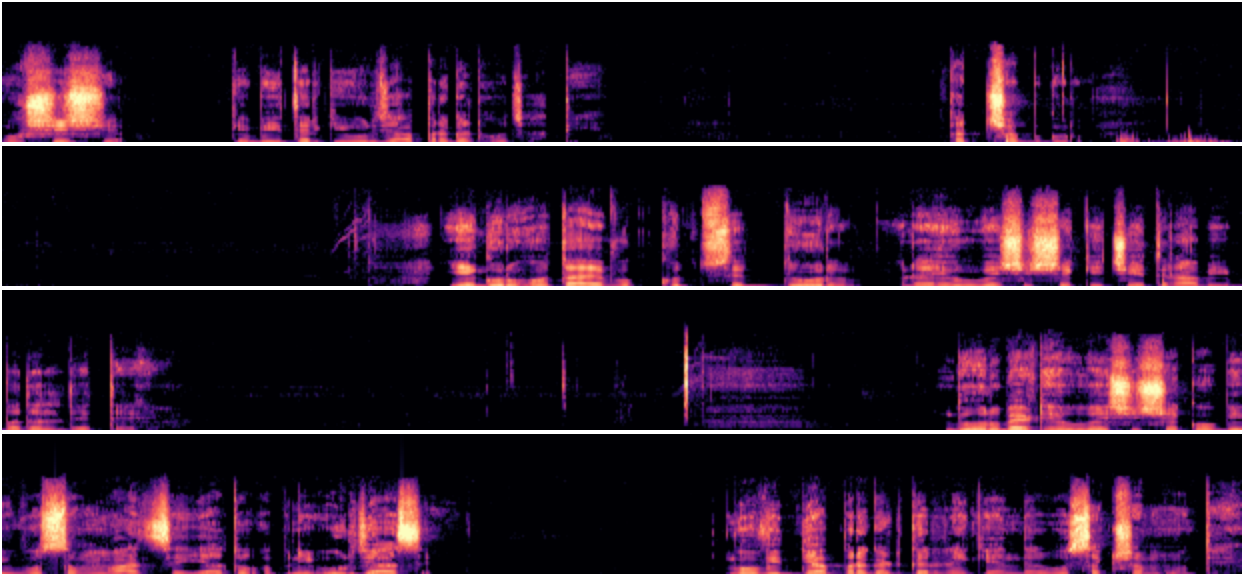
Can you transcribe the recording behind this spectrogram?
वो शिष्य के भीतर की ऊर्जा प्रकट हो जाती है। कच्छप गुरु, ये गुरु होता है वो खुद से दूर रहे हुए शिष्य की चेतना भी बदल देते हैं। दूर बैठे हुए शिष्य को भी वो संवाद से या तो अपनी ऊर्जा से वो विद्या प्रकट करने के अंदर वो सक्षम होते हैं।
